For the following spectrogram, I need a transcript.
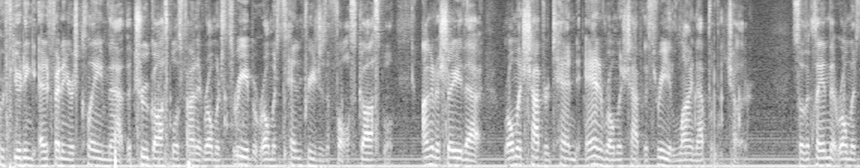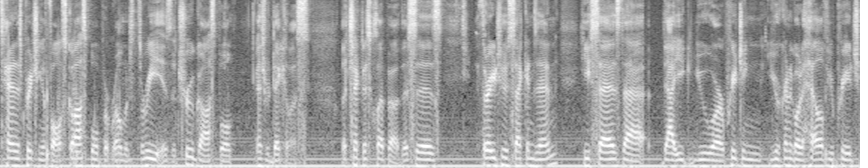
refuting Ed Pfenninger's claim that the true gospel is found in Romans 3, but Romans 10 preaches a false gospel. I'm going to show you that Romans chapter 10 and Romans chapter 3 line up with each other. So the claim that Romans 10 is preaching a false gospel, but Romans 3 is the true gospel, is ridiculous. Let's check this clip out. This is 32 seconds in. He says that that you, you are preaching, you're going to go to hell if you preach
